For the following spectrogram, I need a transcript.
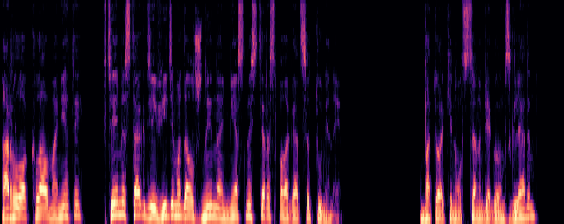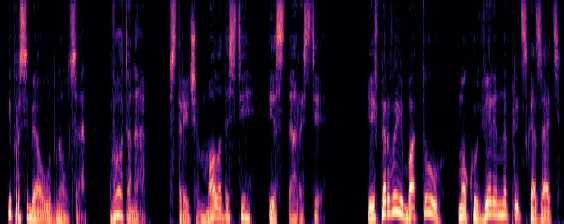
Орлок клал монеты в те места, где, видимо, должны на местности располагаться тумены. Бату окинул сцену беглым взглядом и про себя улыбнулся. Вот она, встреча молодости и старости. И впервые Бату мог уверенно предсказать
